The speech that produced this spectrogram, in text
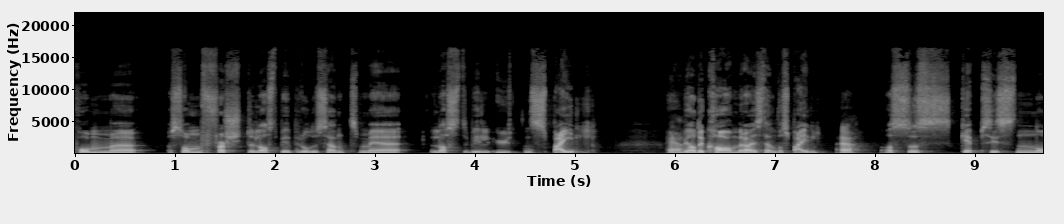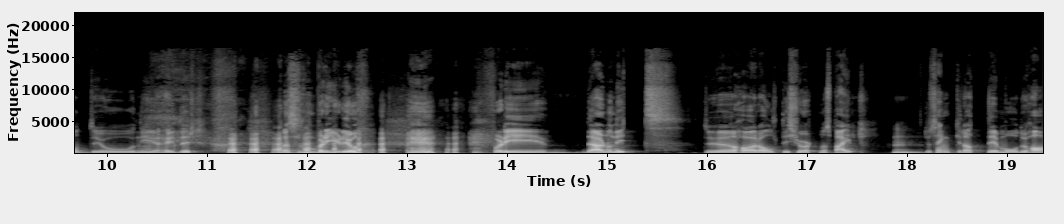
kom eh, som første lastebilprodusent med lastebil uten speil. Ja. Vi hadde kamera istedenfor speil. ja. Altså, skepsisen nådde jo nye høyder. Men sånn blir det jo. Fordi det er noe nytt. Du har alltid kjørt med speil. Mm. Du tenker at det må du ha,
